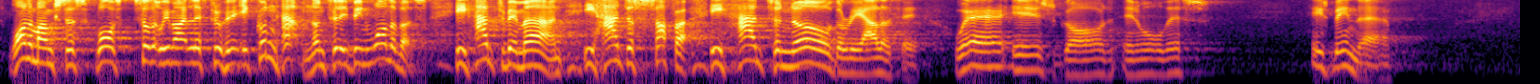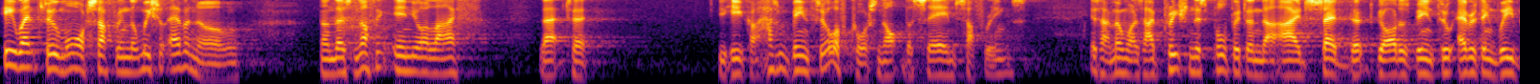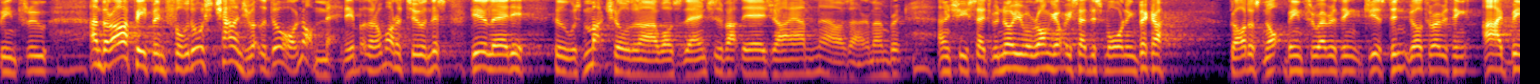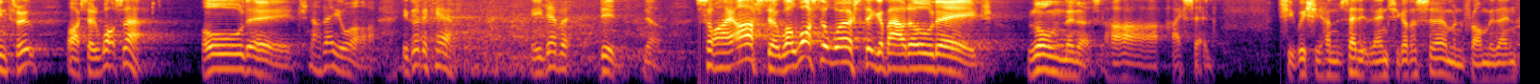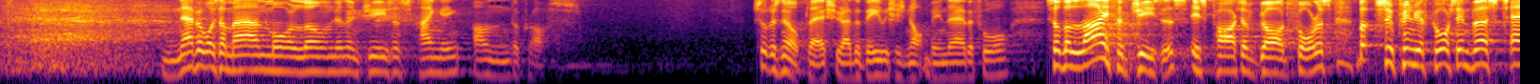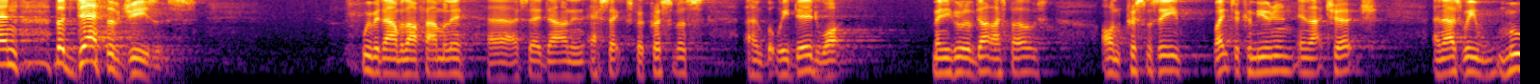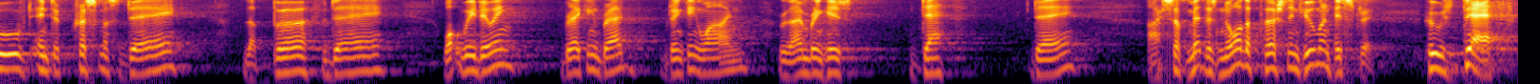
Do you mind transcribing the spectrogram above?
one amongst us was so that we might live through him. It couldn't happen until he'd been one of us. He had to be man. He had to suffer. He had to know the reality. Where is God in all this? He's been there. He went through more suffering than we shall ever know. And there's nothing in your life that uh, he hasn't been through, of course, not the same sufferings. Yes, I remember once I preached in this pulpit and I'd said that God has been through everything we've been through. And there are people in Fulwood who challenge you at the door. Not many, but there are one or two. And this dear lady, who was much older than I was then, she's about the age I am now, as I remember it. And she said to me, No, you were wrong at what you said this morning, Vicar. God has not been through everything. Jesus didn't go through everything I've been through. I said, What's that? Old age. Now, there you are. You've got to be careful. He never did, no. So I asked her, Well, what's the worst thing about old age? Loneliness. Ah, I said. She wished she hadn't said it then. She got a sermon from me then. Never was a man more lonely than Jesus hanging on the cross. So there's no place you'd ever be which has not been there before. So the life of Jesus is part of God for us, but supremely, of course, in verse 10, the death of Jesus. We were down with our family, uh, I say down in Essex for Christmas, and, but we did what Many of you have done, I suppose. On Christmas Eve, went to communion in that church. And as we moved into Christmas Day, the birthday, what were we doing? Breaking bread, drinking wine, remembering his death day. I submit there's no other person in human history whose death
